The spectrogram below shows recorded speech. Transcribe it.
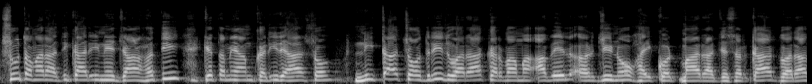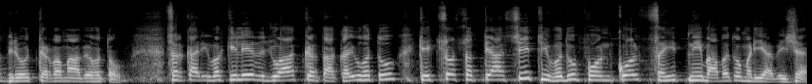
શું તમારા અધિકારીને જાણ હતી કે તમે આમ કરી રહ્યા છો? નીતા ચૌધરી દ્વારા કરવામાં આવેલ અરજીનો હાઈકોર્ટમાં રાજ્ય સરકાર દ્વારા વિરોધ કરવામાં આવ્યો હતો. સરકારી વકીલે રજૂઆત કરતાં કહ્યું હતું કે એકસો સત્યાસીથી વધુ ફોન કોલ સહિતની બાબતો મળી આવી છે.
